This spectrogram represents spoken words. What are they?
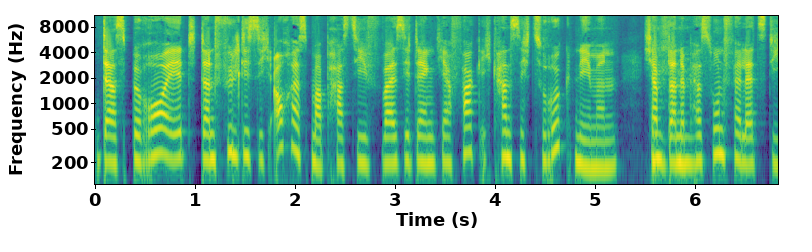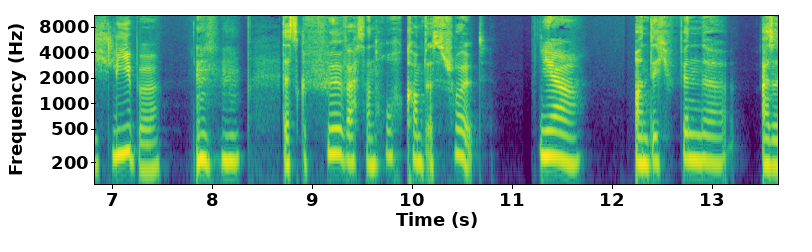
das bereut, dann fühlt die sich auch erstmal passiv, weil sie denkt, ja fuck, ich kann es nicht zurücknehmen. Ich habe mhm. da eine mhm. Person verletzt, die ich liebe. Mhm. Das Gefühl, was dann hochkommt, ist Schuld. Ja. Und ich finde, also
